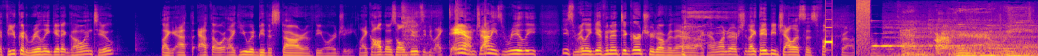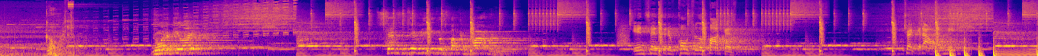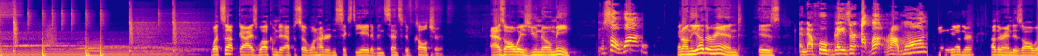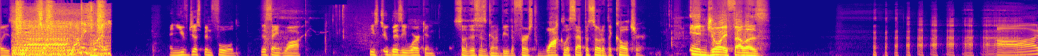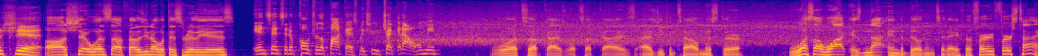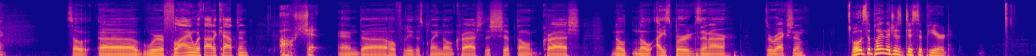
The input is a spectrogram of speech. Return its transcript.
If you could really get it going too, like at the at the or like you would be the star of the orgy. Like all those old dudes would be like, "Damn, Jonni's really he's really giving it to Gertrude over there." Like I wonder if she like they'd be jealous as fuck, bro. And here we go. You want to be like? Sensitivity equals fucking poverty. Insensitive Culture, the podcast. Check it out, homie. What's up, guys? Welcome to episode 168 of Insensitive Culture. As always, you know me. What's up, what? And on the other end is And that fool blazer, uh, Ramon. on the other other end is always and you've just been fooled. This ain't Juac. He's too busy working. So this is going to be the first walkless episode of the culture. Enjoy, fellas. Aw shit. Oh shit, what's up, fellas? You know what this really is? Insensitive Culture, the podcast. Make sure you check it out, homie. What's up, guys? What's up, guys? As you can tell, Mr. What's Up Juac is not in the building today for the very first time. So uh, we're flying without a captain, Oh shit. and uh, hopefully this plane don't crash, this ship don't crash, no no icebergs in our direction. What was the plane that just disappeared?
